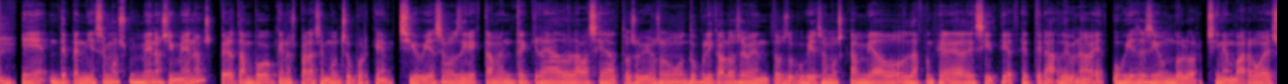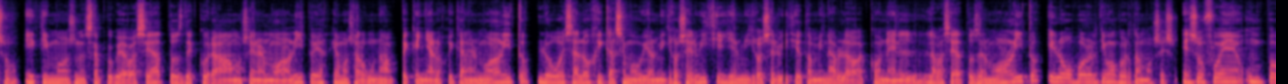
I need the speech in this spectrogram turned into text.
que dependiésemos menos y menos, pero tampoco que nos parase mucho, porque si hubiésemos directamente creado la base de datos, hubiésemos duplicado los eventos, hubiésemos cambiado la funcionalidad de sitio, etcétera, de una vez, hubiese sido un dolor. Sin embargo, eso, hicimos nuestra propia base de datos, decorábamos en el monolito y hacíamos alguna pequeña lógica en el monolito. Luego esa lógica se movió al microservicio y el microservicio también hablaba con la base de datos del monolito. Y luego por último cortamos eso. Eso fue un poco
